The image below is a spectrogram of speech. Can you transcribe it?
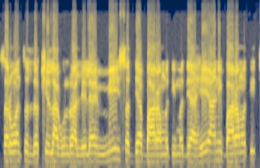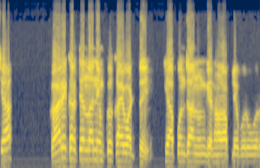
सर्वांचं लक्ष लागून राहिलेलं आहे. मी सध्या बारामतीमध्ये आहे आणि बारामतीच्या कार्यकर्त्यांना नेमकं काय वाटतंय? हे आपण जाणून घेणार आपल्या बरोबर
